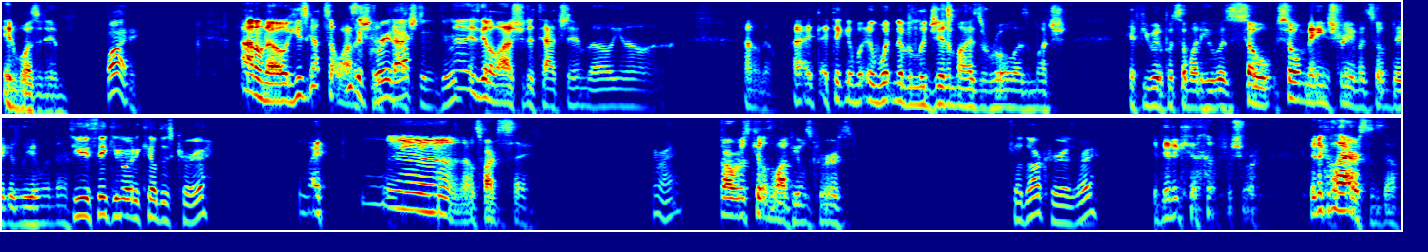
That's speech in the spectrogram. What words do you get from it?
it wasn't him. Why? I don't know. He's got a lot He's of a shit great attached- actor, dude. Eh, he's got a lot of shit attached to him, though. You know, I don't know. I, I think it, w- it wouldn't have legitimized the role as much if you would have put somebody who was so so mainstream and so big as Leo in there. Do you think he would have killed his career? I, eh, no, it's hard to say. All right. Star Wars kills a lot of people's careers. Killed our careers, right? It did it kill for sure. Didn't kill Harrison's though.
